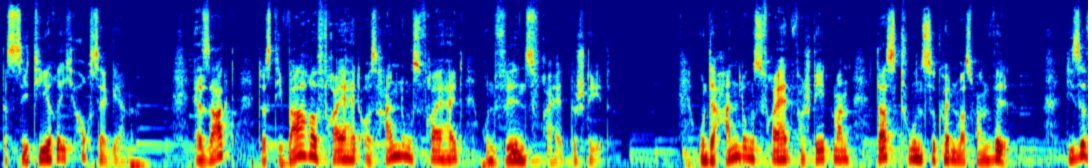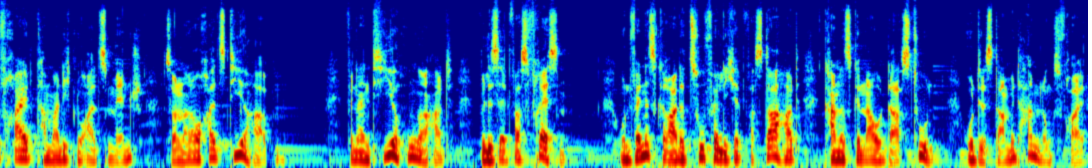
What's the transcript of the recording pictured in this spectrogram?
Das zitiere ich auch sehr gerne. Er sagt, dass die wahre Freiheit aus Handlungsfreiheit und Willensfreiheit besteht. Unter Handlungsfreiheit versteht man, das tun zu können, was man will. Diese Freiheit kann man nicht nur als Mensch, sondern auch als Tier haben. Wenn ein Tier Hunger hat, will es etwas fressen. Und wenn es gerade zufällig etwas da hat, kann es genau das tun und ist damit handlungsfrei.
